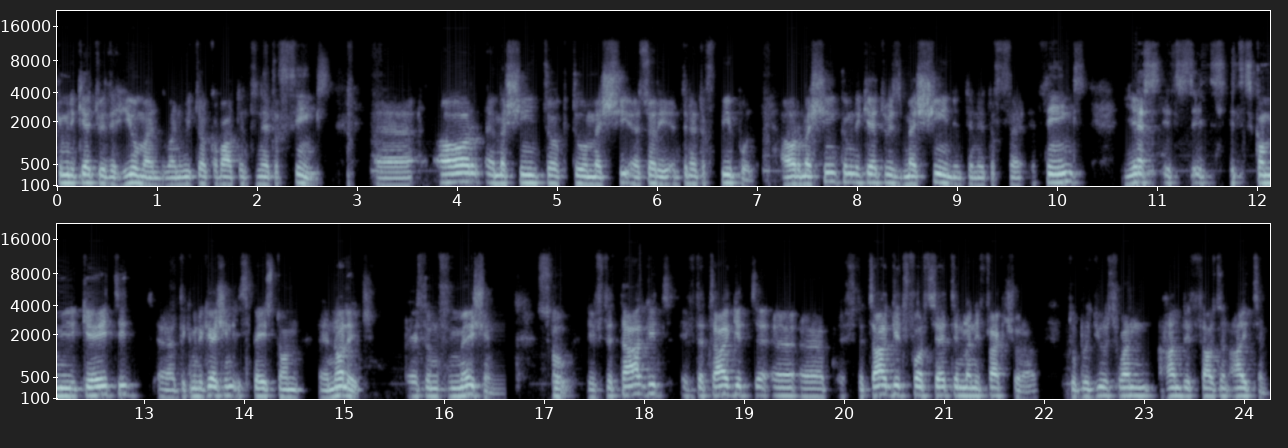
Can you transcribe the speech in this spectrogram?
communicate with a human, when we talk about Internet of Things, or a machine talk to a machine, sorry, Internet of People, our machine communicate with machine Internet of Things. Yes, it's it's it's communicated. the communication is based on knowledge based on information. So if the target, if the target, uh, uh, if the target for certain manufacturer to produce 100,000 item,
